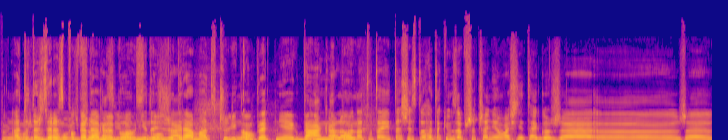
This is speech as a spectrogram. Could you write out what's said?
pewnie to też zaraz pogadamy, bo nie dość, że tak. dramat, czyli No. kompletnie jakby Tak, inny... ale ona tutaj też jest trochę takim zaprzeczeniem właśnie tego, że, e, że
